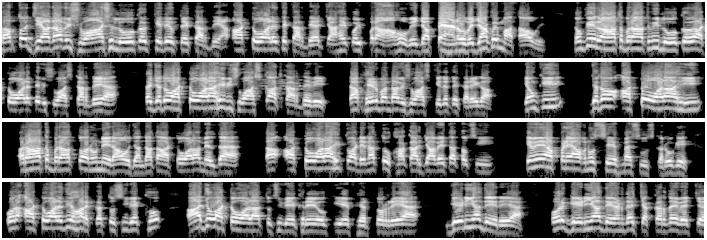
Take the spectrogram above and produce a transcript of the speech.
ਸਭ ਤੋਂ ਜ਼ਿਆਦਾ ਵਿਸ਼ਵਾਸ ਲੋਕ ਕਿਹਦੇ ਉੱਤੇ ਕਰਦੇ ਆ? ਆਟੋ ਵਾਲੇ ਤੇ ਕਰਦੇ ਆ, ਚਾਹੇ ਕੋਈ ਭਰਾ ਹੋਵੇ ਜਾਂ ਭੈਣ ਹੋਵੇ ਜਾਂ ਕੋਈ ਮਾਤਾ ਹੋਵੇ। ਕਿਉਂਕਿ ਰਾਤ ਬਰਾਤ ਵੀ ਲੋਕ ਆਟੋ ਵਾਲੇ ਤੇ ਵਿਸ਼ਵਾਸ ਕਰਦੇ ਆ। ਤਾਂ ਜਦੋਂ ਆਟੋ ਵਾਲਾ ਹੀ ਵਿਸ਼ਵਾਸਘਾਤ ਕਰ ਦੇਵੇ, ਤਾਂ ਫਿਰ ਬੰਦਾ ਵਿਸ਼ਵਾਸ ਕਿਹਦੇ ਤੇ ਕਰੇਗਾ? ਕਿਉਂਕਿ ਜਦੋਂ ਆਟੋ ਵਾਲਾ ਹੀ ਰਾਤ ਬਰਾਤ ਤੁਹਾਨੂੰ ਹਨੇਰਾ ਹੋ ਜਾਂਦਾ ਤਾਂ ਆਟੋ ਵਾਲਾ ਮਿਲਦਾ ਹੈ। ਤਾਂ ਆਟੋ ਵਾਲਾ ਹੀ ਤੁਹਾਡੇ ਨਾਲ ਧੋਖਾ ਕਰ ਜਾਵੇ ਤਾਂ ਤੁਸੀਂ ਕਿਵੇਂ ਆਪਣੇ ਆਪ ਨੂੰ ਸੇਫ ਮਹਿਸੂਸ ਕਰੋਗੇ? ਔਰ ਆਟੋ ਵਾਲੇ ਦੀ ਹਰਕਤ ਤੁਸੀਂ ਵੇਖੋ। ਆ ਜੋ ਆਟੋ ਵਾਲਾ ਤੁਸੀਂ ਵੇਖ ਰਹੇ ਹੋ ਕਿ ਇਹ ਫਿਰ ਤੁਰ ਰਿਹਾ ਗੇੜੀਆਂ ਦੇ ਰਿਹਾ ਔਰ ਗੇੜੀਆਂ ਦੇਣ ਦੇ ਚੱਕਰ ਦੇ ਵਿੱਚ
